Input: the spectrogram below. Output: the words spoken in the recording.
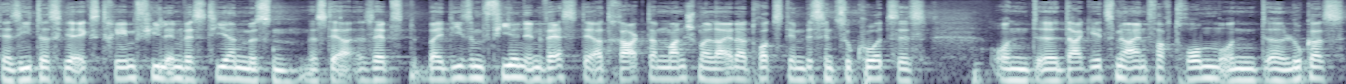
der sieht, dass wir extrem viel investieren müssen, dass der selbst bei diesem vielen Invest der Ertrag dann manchmal leider trotzdem ein bisschen zu kurz ist. Und äh, da geht's mir einfach drum und äh, Lukas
